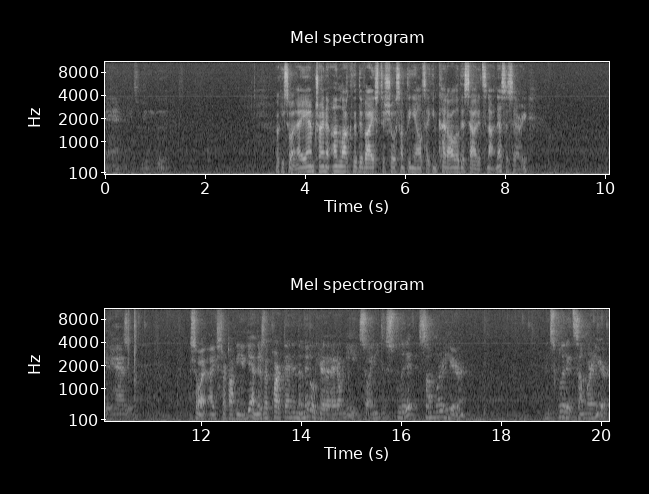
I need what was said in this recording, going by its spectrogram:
and it's really good. Okay, so I am trying to unlock the device to show something else. I can cut all of this out. It's not necessary. It has So I, I start talking again. There's a part then in the middle here that I don't need. So I need to split it somewhere here and split it somewhere here.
